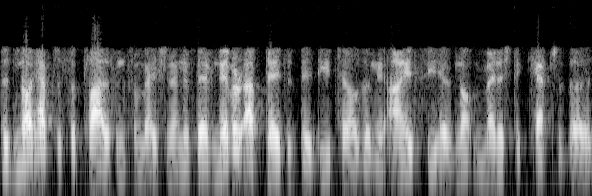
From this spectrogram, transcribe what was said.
did not have to supply this information, and if they've never updated their details, then the IEC has not managed to capture those.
